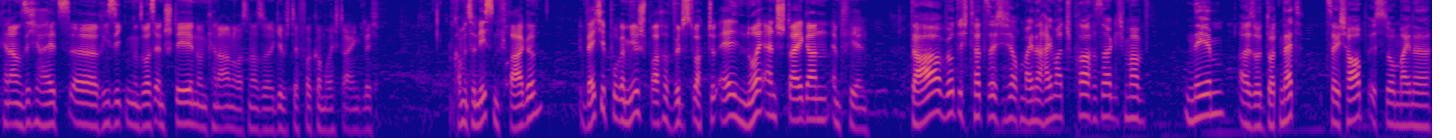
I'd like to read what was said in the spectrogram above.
keine Ahnung, Sicherheitsrisiken äh, und sowas entstehen und keine Ahnung was. Ne? Also da gebe ich dir vollkommen recht eigentlich. Kommen wir zur nächsten Frage. Welche Programmiersprache würdest du aktuell Neueinsteigern empfehlen? Da würde ich tatsächlich auch meine Heimatsprache, sage ich mal, nehmen. Also .NET, C Sharp ist so meine,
